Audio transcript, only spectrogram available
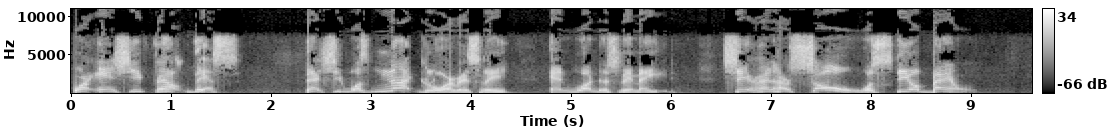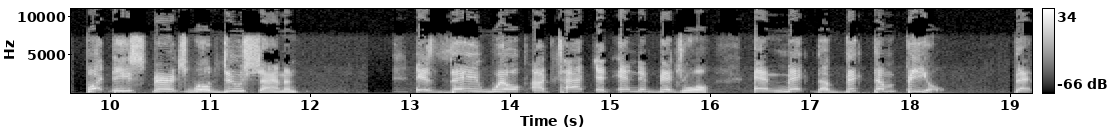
wherein she felt this that she was not gloriously and wondrously made. She and her soul was still bound. What these spirits will do, Shannon, is they will attack an individual and make the victim feel that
